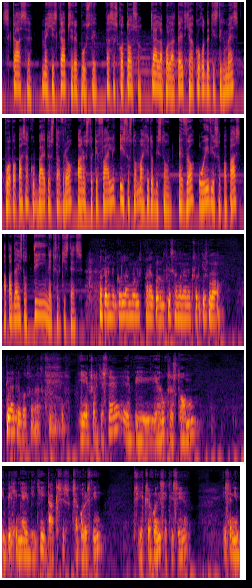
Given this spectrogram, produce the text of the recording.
Σκάσε, με έχεις κάψει ρε πούστη, θα σε σκοτώσω. Κι άλλα πολλά τέτοια ακούγονται τις στιγμές που ο παπάς ακουμπάει το σταυρό πάνω στο κεφάλι ή στο στομάχι των πιστών. Εδώ ο ίδιος ο παπάς απαντάει στο τι είναι εξορκιστές. Πατέρα Νικόλα, μόλις παρακολουθήσαμε έναν εξορκισμό. Τι ακριβώς είναι ένας εξορκιστή. Οι εξορκιστές επί ιερού Χριστόμου υπήρχε μια ειδική τάξη, ξεχωριστή, ξεχωριστή εκκλησία, ήσαν οι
